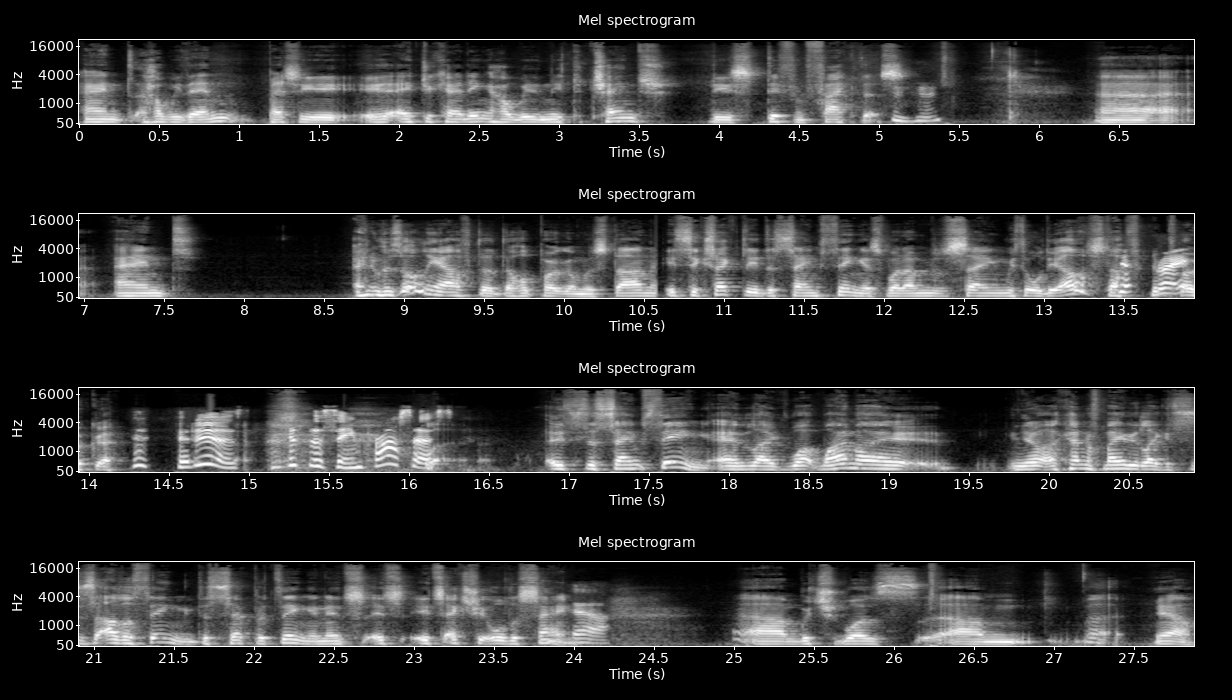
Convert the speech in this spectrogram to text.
and how we then basically educating how we need to change these different factors. Uh, and and it was only after the whole program was done. It's exactly the same thing as what I'm saying with all the other stuff in the Right. program. It is. It's the same process. It's the same thing, and like, what? Why am I? You know, I kind of made it like it's this other thing, this separate thing, and it's it's it's actually all the same. Yeah. Um, which was, um, uh, yeah.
